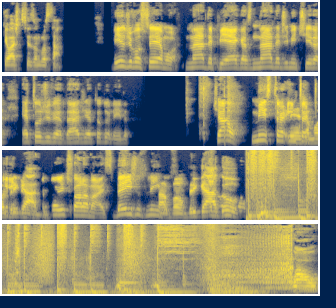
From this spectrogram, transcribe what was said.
que eu acho que vocês vão gostar. Vindo de você, amor. Nada é piegas, nada é de mentira, é tudo de verdade, é tudo lindo. Tchau, Mr. Beijo, amor, obrigado. Depois a gente fala mais. Beijos lindos. Tá bom, obrigado. Qual?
